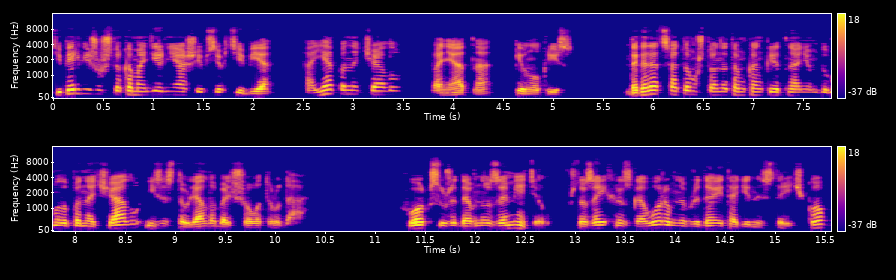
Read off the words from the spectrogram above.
Теперь вижу, что командир не ошибся в тебе, а я поначалу...» «Понятно», — кивнул Крис. Догадаться о том, что она там конкретно о нем думала поначалу, не составляло большого труда. Форкс уже давно заметил, что за их разговором наблюдает один из старичков,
